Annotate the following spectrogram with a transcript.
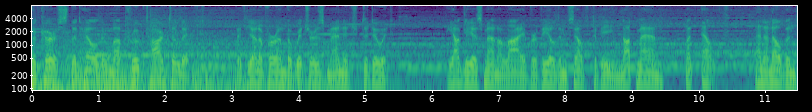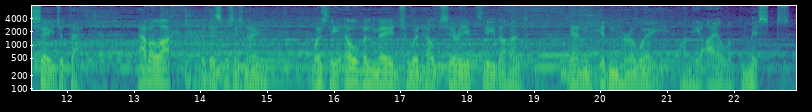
The curse that held Uma proved hard to lift, but Yennefer and the Witchers managed to do it. The ugliest man alive revealed himself to be not man, but elf, and an elven sage at that. Avallac'h, for this was his name, was the elven mage who had helped Ciri flee the hunt, then hidden her away on the Isle of Mists.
